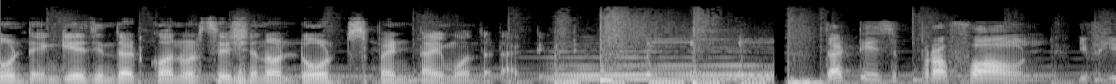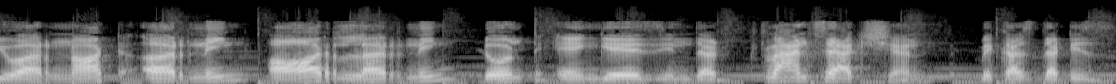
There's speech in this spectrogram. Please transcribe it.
don't engage in that conversation or don't spend time on that activity. That is profound. If you are not earning or learning don't engage in that transaction because that is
